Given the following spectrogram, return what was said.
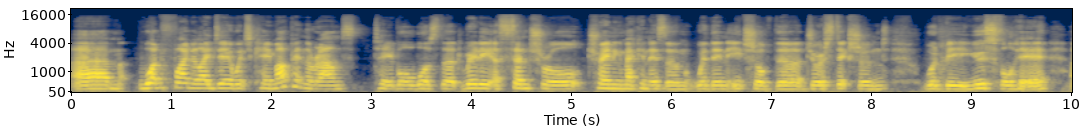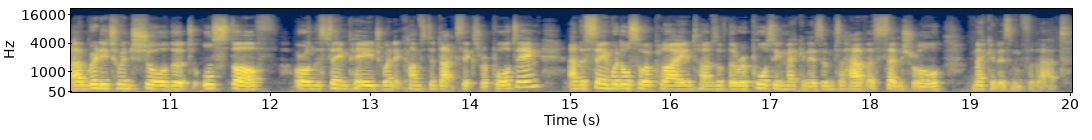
Um, one final idea which came up in the round table was that really a central training mechanism within each of the jurisdictions would be useful here, um, really to ensure that all staff are on the same page when it comes to DAC 6 reporting, and the same would also apply in terms of the reporting mechanism to have a central mechanism for that.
